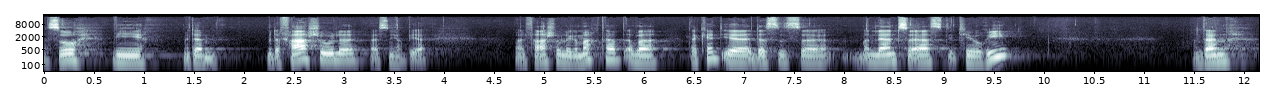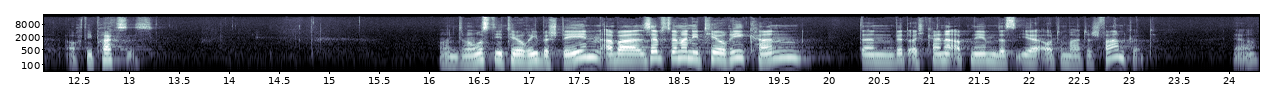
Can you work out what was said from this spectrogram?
So wie mit, dem, mit der Fahrschule. Ich weiß nicht, ob ihr mal Fahrschule gemacht habt, aber da kennt ihr, dass es, äh, man lernt zuerst die Theorie und dann auch die Praxis. Und man muss die Theorie bestehen, aber selbst wenn man die Theorie kann, dann wird euch keiner abnehmen, dass ihr automatisch fahren könnt. Ja?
